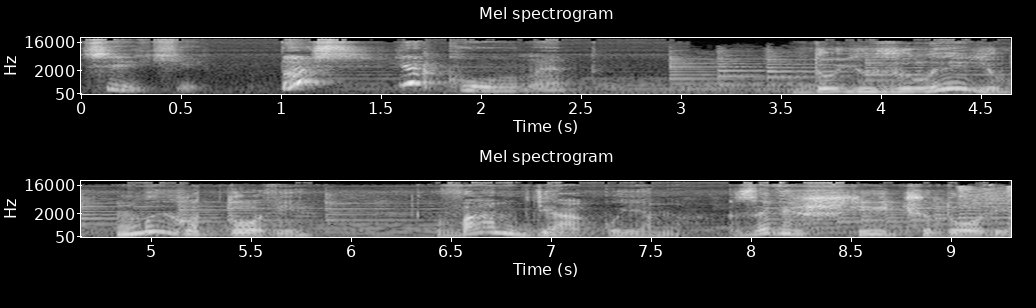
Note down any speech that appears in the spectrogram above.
тільки дось як кулемет. До ювілею ми готові. Вам дякуємо за вірші чудові.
